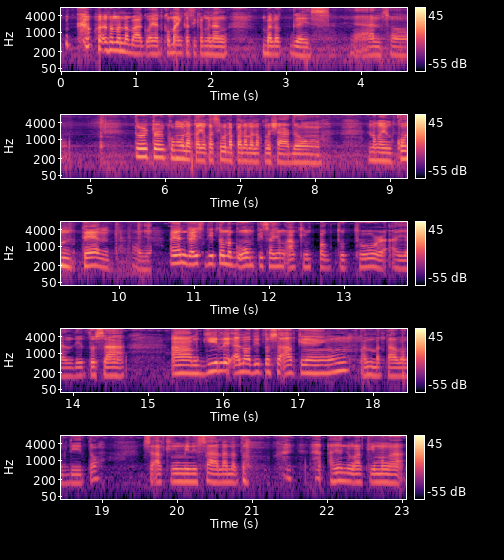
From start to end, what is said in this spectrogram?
Wala naman na bago. Ayan. Kumain kasi kami ng balot, guys. Ayan. So, tour-tour ko muna kayo kasi wala pa naman ako masyadong ano ngayon, content. Ayan. Ayan, guys. Dito mag-uumpisa yung aking pag-tour. Ayan. Dito sa um, gili, ano, dito sa aking, ano ba tawag dito? Sa aking minisala na to. Ayan yung aking mga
